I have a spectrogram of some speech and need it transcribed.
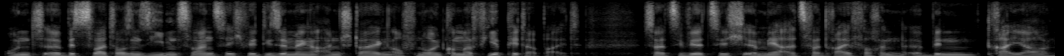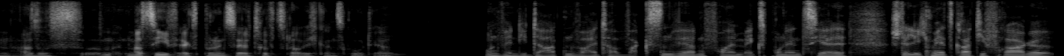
Und äh, bis 2027 wird diese Menge ansteigen auf 9,4 Petabyte. Das heißt, sie wird sich äh, mehr als verdreifachen äh, binnen drei Jahren. Also es massiv, exponentiell trifft es, glaube ich, ganz gut, ja. Und wenn die Daten weiter wachsen werden, vor allem exponentiell, stelle ich mir jetzt gerade die Frage,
